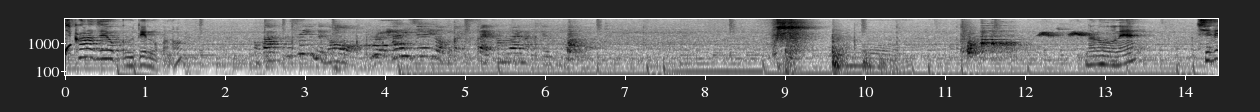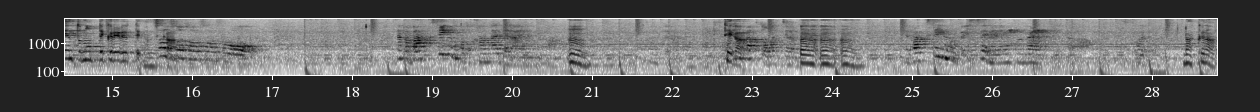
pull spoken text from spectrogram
力強く打てるのかな？バックスイングの体重移動とか一切考えなくて自然と乗ってくれるって感じか。そうそうそうそうそう。なんかバックスイングのこと考えてる間にさうん。手が。インパクト終わっちゃう、うんうんうん。でバックスイングのこと一切何も考えなくていいからすごい。楽なんだ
